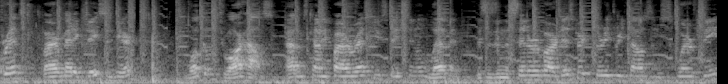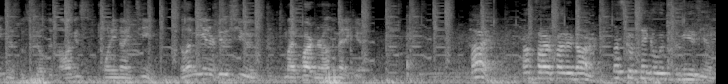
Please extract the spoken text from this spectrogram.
friends, Fire Medic Jason here. Welcome to our house, Adams County Fire Rescue Station 11. This is in the center of our district, 33,000 square feet. This was built in August of 2019. Now let me introduce you to my partner on the medic unit. Hi, I'm firefighter Donner. Let's go take a look at the museum.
